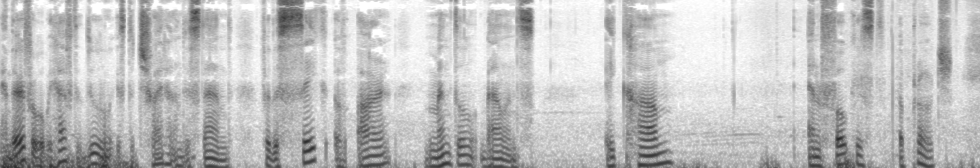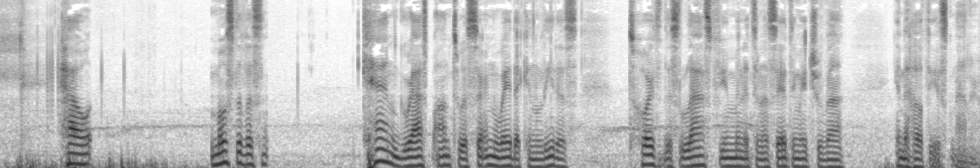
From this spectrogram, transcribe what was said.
And therefore, what we have to do is to try to understand, for the sake of our mental balance, a calm and focused approach, how most of us can grasp onto a certain way that can lead us towards this last few minutes in Aseret Tshuva in the healthiest manner.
